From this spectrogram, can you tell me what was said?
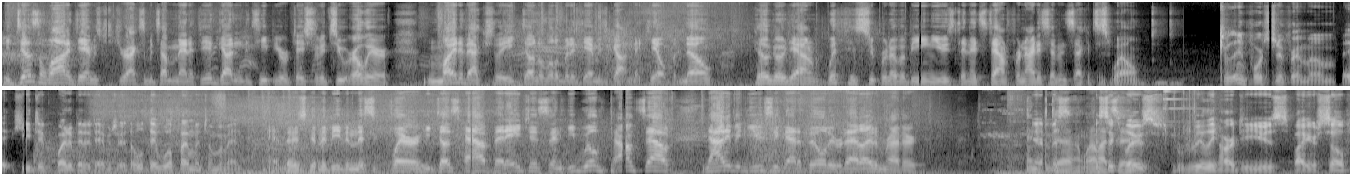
He does a lot of damage to Drax and Matumba Man. If he had gotten the TP rotation of two earlier, might have actually done a little bit of damage, gotten a kill, but no. He'll go down with his Supernova being used, and it's down for 97 seconds as well. It's really unfortunate for him. Um, he did quite a bit of damage here. Oh, they will find Matoma Man. And there's going to be the Mystic Flare. He does have that Aegis, and he will bounce out, not even using that ability, or that item, rather. And, Yeah, Miss, uh, well, Mystic it. Flare's really hard to use by yourself.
